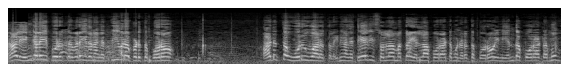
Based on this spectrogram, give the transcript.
ஆனால் எங்களை பொறுத்தவரை இதை நாங்க தீவிரப்படுத்த போறோம். அடுத்த ஒரு வாரத்துல இனி நாங்க தேதி சொல்லாம தான் எல்லா போராட்டமும் நடத்த போறோம். இனி எந்த போராட்டமும்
